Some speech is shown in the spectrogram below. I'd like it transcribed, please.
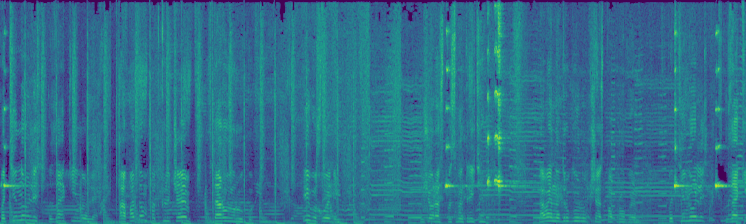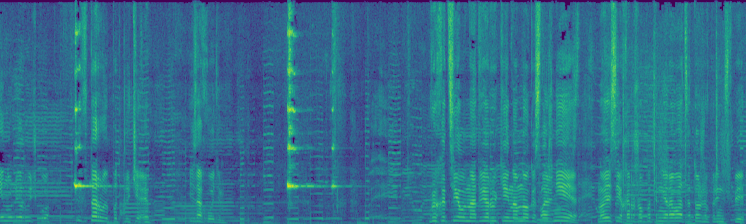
Подтянулись, закинули. А потом подключаем вторую руку. И выходим. Еще раз посмотрите. Давай на другую руку сейчас попробуем. Подтянулись, закинули ручку. И вторую подключаем. И заходим. Выход силы на две руки намного сложнее. Но если хорошо потренироваться, тоже, в принципе,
